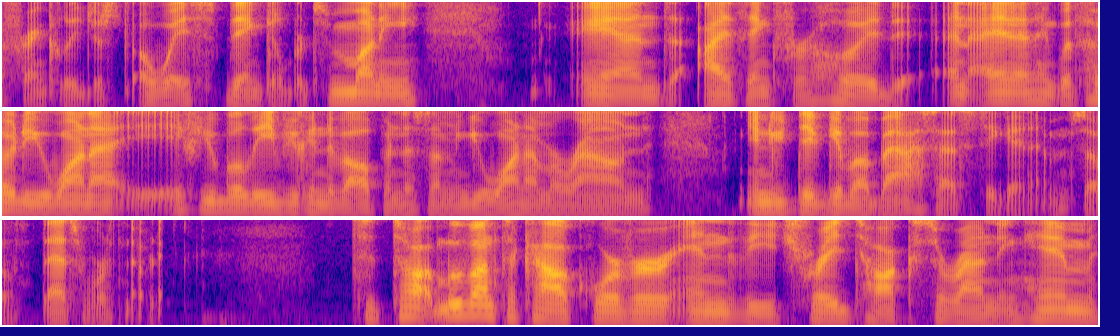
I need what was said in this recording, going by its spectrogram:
frankly just a waste of Dan Gilbert's money. And I think for Hood, and, and I think with Hood, you want to, if you believe you can develop into something, you want him around, and you did give up assets to get him, so that's worth noting. To talk, move on to Kyle Korver and the trade talks surrounding him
